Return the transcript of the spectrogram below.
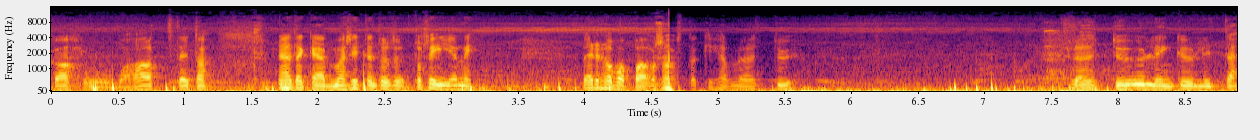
kahluvaatteita. Näitä käymään sitten tos, tosiaan, niin perhovapaa-osastokin löytyy löytyy yllin kyllittä.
